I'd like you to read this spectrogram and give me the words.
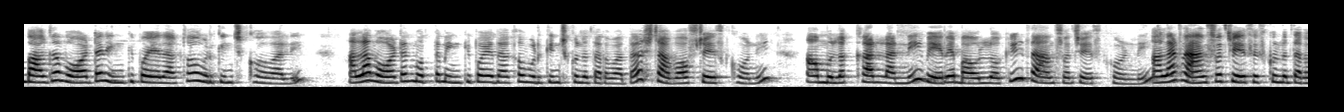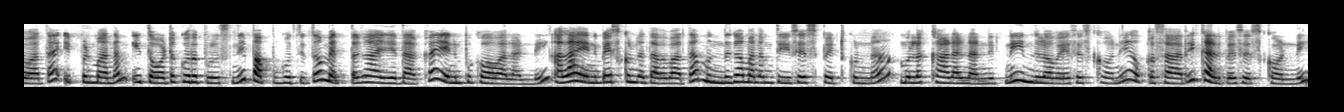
బాగా వాటర్ ఇంకిపోయేదాకా ఉడికించుకోవాలి. అలా వాటర్ మొత్తం ఇంకిపోయేదాకా ఉడికించుకున్న తర్వాత స్టవ్ ఆఫ్ చేసుకొని ఆ ములక్కాడలన్నీ వేరే బౌల్లోకి ట్రాన్స్ఫర్ చేసుకోండి. అలా ట్రాన్స్ఫర్ చేసేసుకున్న తర్వాత ఇప్పుడు మనం ఈ తోటకూర పులుసుని పప్పు గుత్తితో మెత్తగా అయ్యేదాకా ఎనుపుకోవాలండి. అలా ఎనిపేసుకున్న తర్వాత ముందుగా మనం తీసేసి పెట్టుకున్న ములక్కాడలన్నింటినీ ఇందులో వేసేసుకొని ఒకసారి కలిపేసేసుకోండి.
